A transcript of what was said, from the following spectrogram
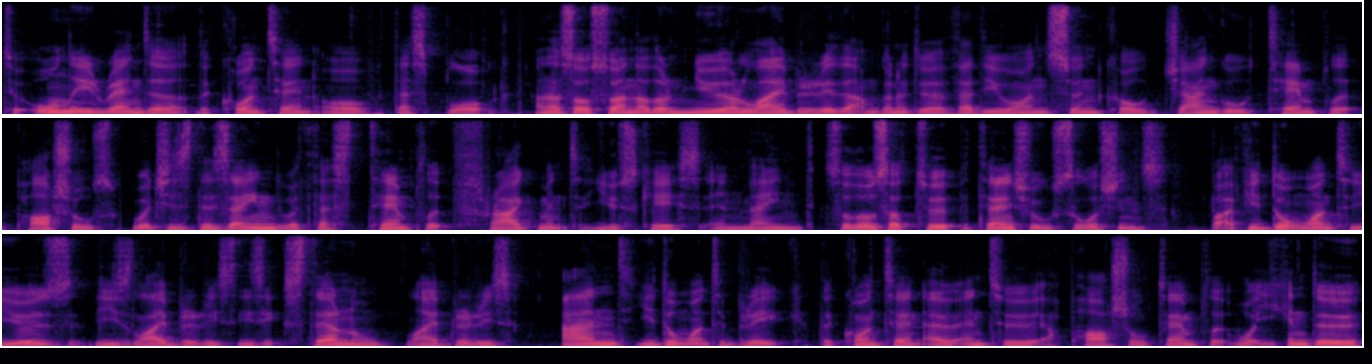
to only render the content of this block. And there's also another newer library that I'm going to do a video on soon called Django Template Partials, which is designed with this template fragment use case in mind. So those are two potential solutions. But if you don't want to use these libraries, these external libraries, and you don't want to break the content out into a partial template, what you can do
